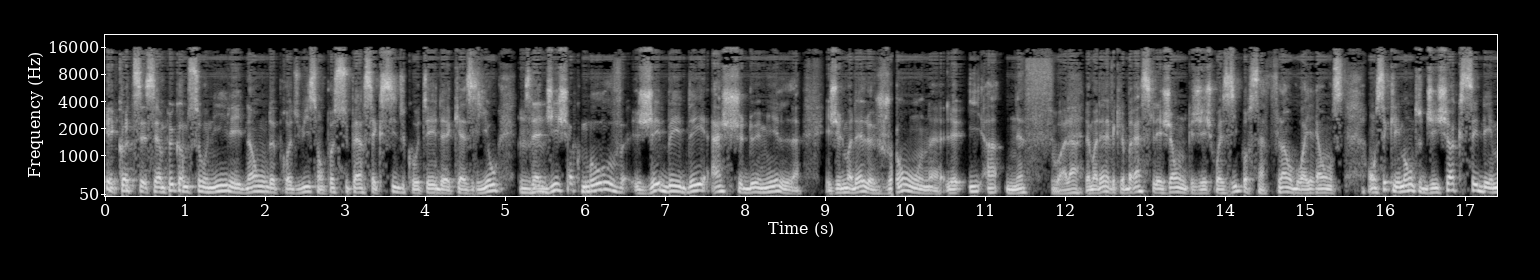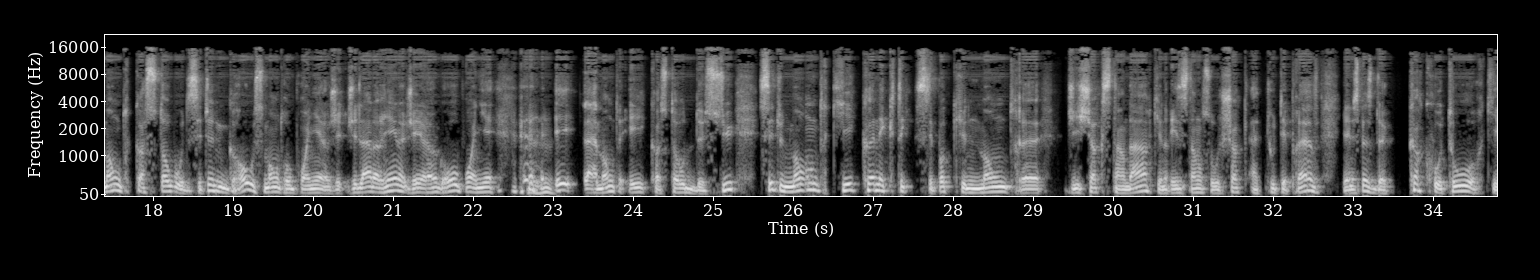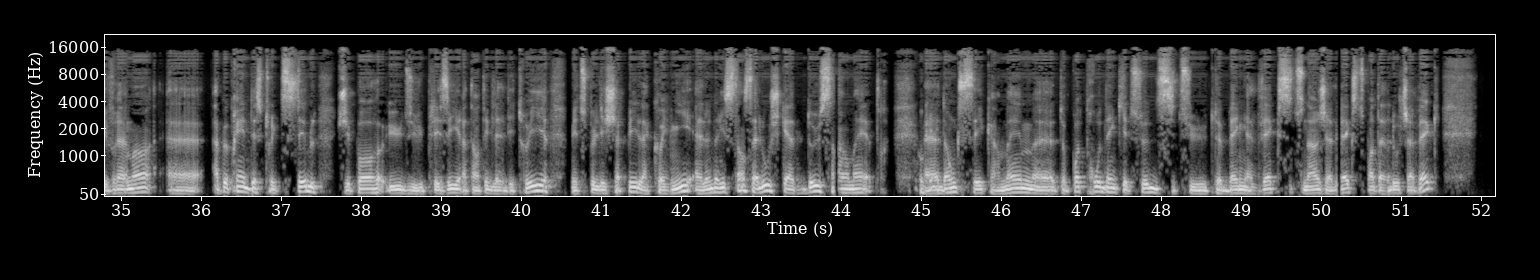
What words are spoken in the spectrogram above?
Écoute, c'est un peu comme Sony, les noms de produits sont pas super sexy du côté de Casio. C'est la. G-Shock Move GBD H2000. Et j'ai le modèle jaune, le IA9. Voilà. Le modèle avec le bracelet jaune que j'ai choisi pour sa flamboyance. On sait que les montres G-Shock, c'est des montres costaudes. C'est une grosse montre au poignet. J'ai l'air de rien, j'ai un gros poignet. Mhm. Et la montre et costaud dessus. C'est une montre qui est connectée. C'est pas qu'une montre euh, G-Shock standard qui a une résistance au choc à toute épreuve. Il y a une espèce de coque autour qui est vraiment euh, à peu près indestructible. J'ai pas eu du plaisir à tenter de la détruire, mais tu peux l'échapper, la cogner. Elle a une résistance à l'eau jusqu'à 200 mètres. Euh, donc c'est quand même, euh, t'as pas trop d'inquiétude si tu te baignes avec, si tu nages avec, si tu prends ta douche avec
